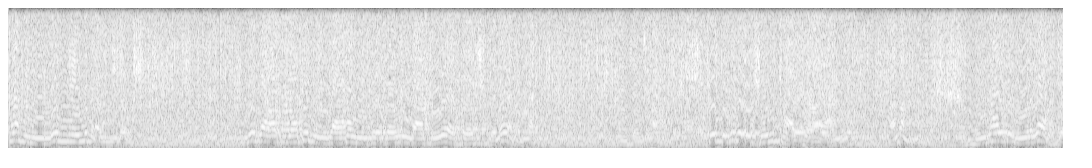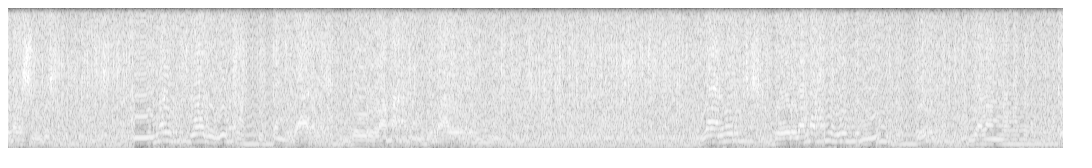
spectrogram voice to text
tam ilgisi mümin olmuş olur bu da otomatik zaten mikrofonun dağıtılığı ortaya çıkıyor değil mi? Peki bir de üçüncü tarihi var tamam mı? Bunlar da diyorlar ki bak şimdi İman sadece tasdikten ibaret Doğrulamaktan ibaret Yani doğrulamak ne? Neyin zıttı? Yalanlamanın zıttı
